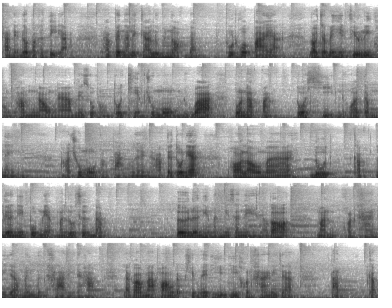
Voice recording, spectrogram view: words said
ชัดๆเนี่ยโดยปกติอะถ้าเป็นนาฬิกาลูมินอกแบบทั่วๆไปอะเราจะไม่เห็นฟีลลิ่งของความเงางามในส่วนของตัวเข็มชั่วโมง หรือว่าตัวหน้าปัด ตัวขีดหรือว่าตำแหน่งชั่วโมงต่างๆ เลยนะครับ แต่ตัวเนี้ยพอเรามาดูกับเรือนนี้ปุ๊บเนี่ยมันรู้สึกแบบเออเรือนนี้มันมีเสน่ห์แล้วก็มันค่อนข้างที่จะไม่เหมือนใครนะครับ แล้วก็มาพร้อมกับเข็มเวทีที่ค่อนข้างที่จะตัด กับ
